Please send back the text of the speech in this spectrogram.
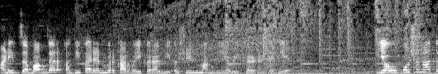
आणि जबाबदार अधिकाऱ्यांवर कारवाई करावी अशीही मागणी यावेळी करण्यात आली आहे. या उपोषणात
